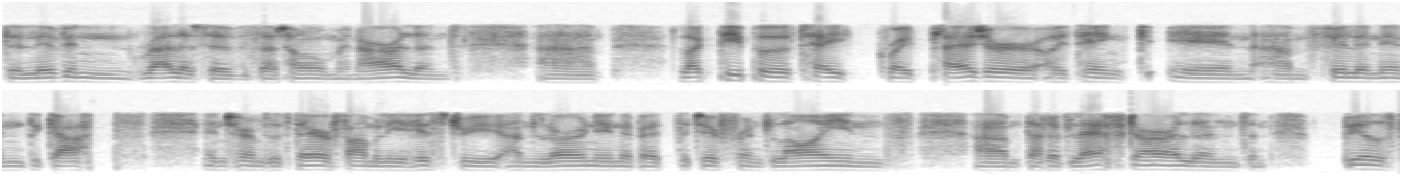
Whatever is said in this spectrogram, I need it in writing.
the living relatives at home in Ireland. Um, like people take great pleasure, I think, in um, filling in the gaps in terms of their family history and learning about the different lines um, that have left Ireland and built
